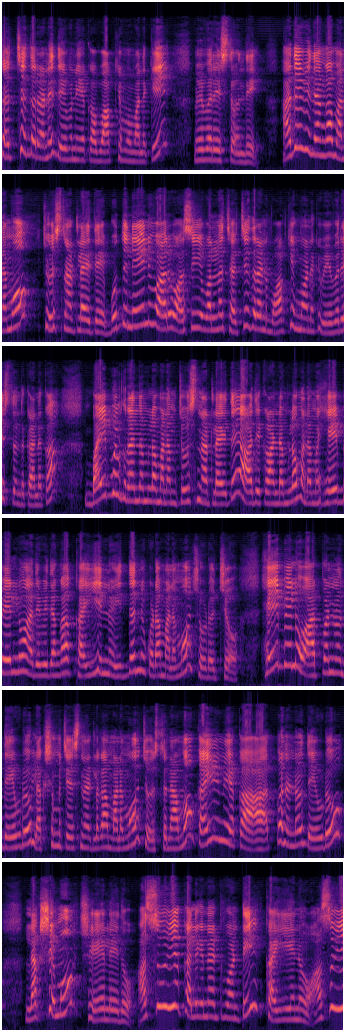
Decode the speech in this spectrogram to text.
చచ్చెదరని దేవుని యొక్క వాక్యము మనకి వివరిస్తుంది. అదేవిధంగా మనము చూసినట్లయితే బుద్ధి లేని వారు అసూయ వలన చచ్చెదరని వాక్యం మనకు వివరిస్తుంది కనుక బైబిల్ గ్రంథంలో మనం చూసినట్లయితే ఆది కాండంలో మనం హేబేల్ను అదేవిధంగా కయ్యిల్ను ఇద్దరిని కూడా మనము చూడొచ్చు. హేబేలు అర్పణను దేవుడు లక్ష్యము చేసినట్లుగా మనము చూస్తున్నాము. కయ్యిన్ యొక్క అర్పణను దేవుడు లక్ష్యము చేయలేదు. అసూయ కలిగినటువంటి కయ్యను అసూయ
